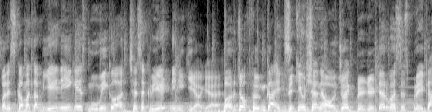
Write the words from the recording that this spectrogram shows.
पर इसका मतलब ये नहीं कि इस मूवी को अच्छे से क्रिएट नहीं किया गया है। पर जो फ़िल्म का एग्जीक्यूशन है और जो एक प्रेडेटर वर्सेस प्रे का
